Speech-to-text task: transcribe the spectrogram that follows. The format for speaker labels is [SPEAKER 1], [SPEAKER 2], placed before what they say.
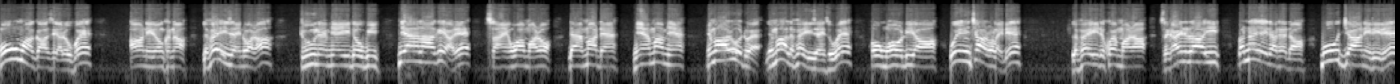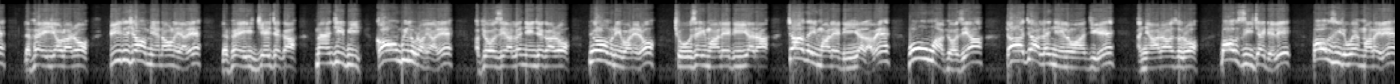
[SPEAKER 1] ငုံးမာကားဆရာတို့ပဲအာနေတော့ခဏလက်ဖက်အိမ်ဆိုင်တော့တာဒူးနဲ့မြန်ရီတုပ်ပြီးပြန်လာခဲ့ရတယ်ဆိုင်ဝါမှာတော့တန်မတန်မြန်မမြန်မြမတို့အတွက်မြမလက်ဖက်အိမ်ဆိုင်ဆိုပဲဟုံမဟုတ်တီးအောင်ဝင်ချတော့လိုက်တယ်လက်ဖက်ရည်တစ်ခွက်မှာတော့စကိုင်းတရားကြီးပနက်ရိုက်တာထက်တောင်ပိုးကြားနေသေးတယ်လက်ဖက်ရည်ရောက်လာတော့ပြီးတစ်ချောင်းမြန်တောင်းလိုက်ရတယ်လက်ဖက်ရည်ကျဲချက်ကမှန်ကြည့်ပြီးကောင်းပြီးလို့တောင်ရတယ်အဖျော်စရာလက်ငင်းချက်ကတော့ပြောမနေပါနဲ့တော့ ချိုစိတ်မှလည်းဒီရတာကြားစိတ်မှလည်းဒီရတာပဲဘုံမှဖျော်စရာဒါကြလက်ငင်းလုံးအားကြည့်တယ်အညာသားဆိုတော့ပေါ့စီကြိုက်တယ်လေပေါ့စီတစ်ဝဲမှားလိုက်တယ်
